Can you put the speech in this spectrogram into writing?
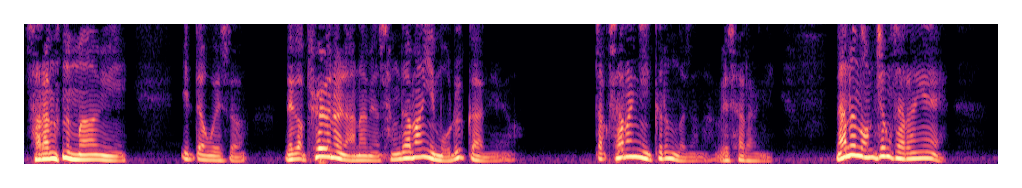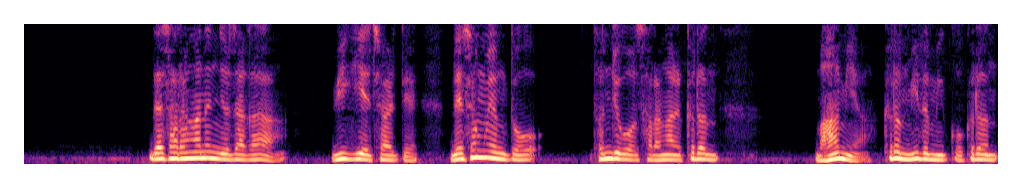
사랑하는 마음이 있다고 해서 내가 표현을 안 하면 상대방이 모를 거 아니에요. 짝사랑이 그런 거잖아. 왜 사랑이? 나는 엄청 사랑해. 내 사랑하는 여자가 위기에 처할 때내 생명도 던지고 사랑할 그런 마음이야. 그런 믿음 있고 그런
